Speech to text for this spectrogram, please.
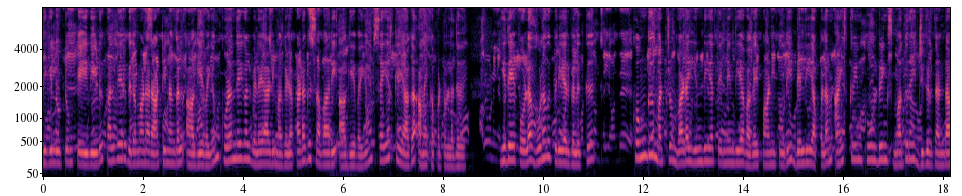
திகிலூட்டும் பேய் வீடு பல்வேறு விதமான ராட்டினங்கள் ஆகியவையும் குழந்தைகள் விளையாடி மகிழ படகு சவாரி ஆகியவையும் செயற்கையாக அமைக்கப்பட்டுள்ளது. இதேபோல உணவு பிரியர்களுக்கு கொங்கு மற்றும் வட இந்திய தென்னிந்திய வகை பானிபூரி டெல்லி அப்பளம் ஐஸ்கிரீம் கூல்ட்ரிங்க்ஸ் மதுரை ஜிகிர்தண்டா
